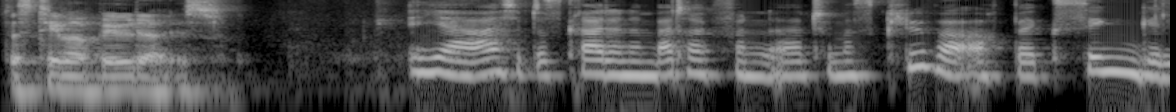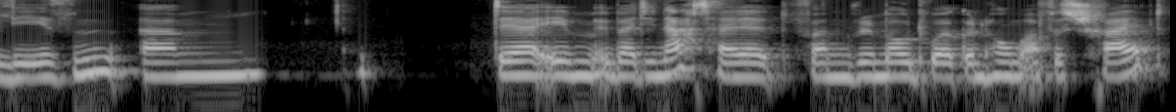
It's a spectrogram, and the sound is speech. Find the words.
das Thema Bilder ist. Ja, ich habe das gerade in einem Beitrag von äh, Thomas Klüver auch bei Xing gelesen, ähm, der eben über die Nachteile von Remote Work und Homeoffice schreibt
